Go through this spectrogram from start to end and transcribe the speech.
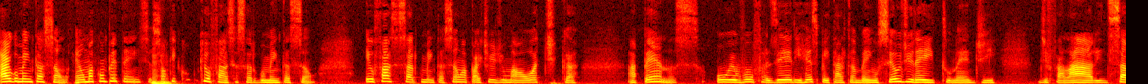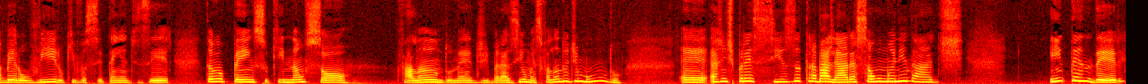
argumentação é uma competência. Uhum. Só que como que eu faço essa argumentação? Eu faço essa argumentação a partir de uma ótica apenas, ou eu vou fazer e respeitar também o seu direito né, de, de falar e de saber ouvir o que você tem a dizer. Então eu penso que não só falando né, de Brasil, mas falando de mundo, é, a gente precisa trabalhar essa humanidade entender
